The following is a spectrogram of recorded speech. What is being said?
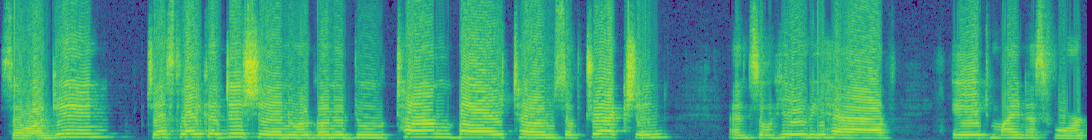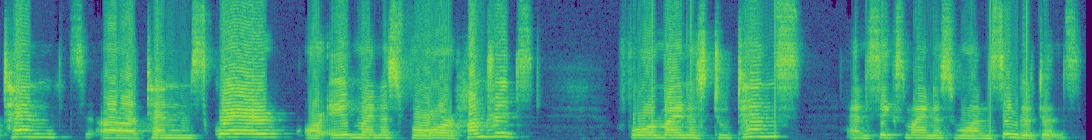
So again, just like addition, we're going to do term by term subtraction. And so here we have 8 minus 4 tens, uh, 10 square, or 8 minus 4 hundreds, 4 minus 2 tenths, and 6 minus 1 singletons.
